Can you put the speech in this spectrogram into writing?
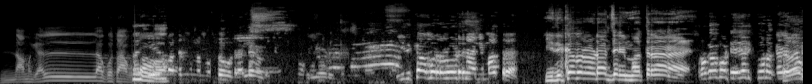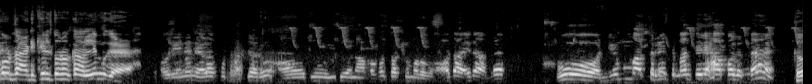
ನಮಗೆಲ್ಲ ಗೊತ್ತಾಗ ಇದಕ್ಕ ಬರೋ ನೋಡ್ರಿ ನಾನು ನಿಮ್ಮ ಹತ್ರ. ಇದಕ್ಕ ಬರೋಡಾತ್ರಿ ನಿಮ್ಮ ಹತ್ರ ರೊಕ್ಕ ಕೊಟ್ಟು ನಿಮ್ಗ ತೊಗೊಳಕ್ ರೊಕ್ಕ ಕೊಡ್ತಾ ಅಡಿಕೆಲ್ ತೊಗೊಳಕ ನಿಮ್ಗೆ? ಅವ್ರ ಏನೇನ್ ಹೇಳಕ್ ಕೊಟ್ಟಿರ್ತಾರು ಅದು ಇದು ನಾ ಮಗನ್ ಖರ್ಚು ಮಾಡೋದು. ಅದ ಇದ ಅಂದ್ರೆ ಓ ನಿಮ್ಮ ಹತ್ರ ನಿಂತ ನನ್ ತಲೆ ಹಾಪಾಗುತ್ತೆ? ತೋ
